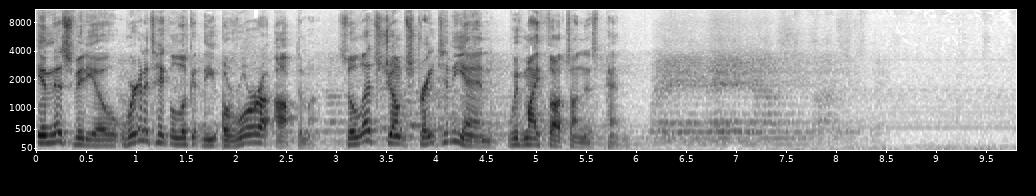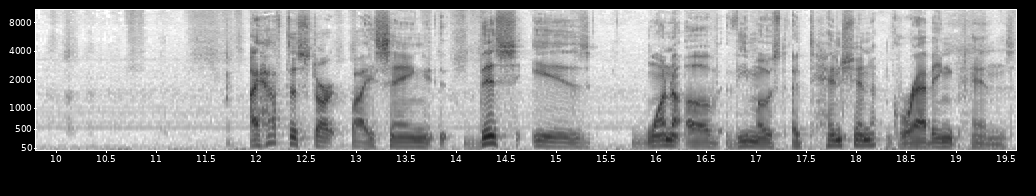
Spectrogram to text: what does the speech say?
In this video, we're going to take a look at the Aurora Optima. So let's jump straight to the end with my thoughts on this pen. I have to start by saying this is one of the most attention grabbing pens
